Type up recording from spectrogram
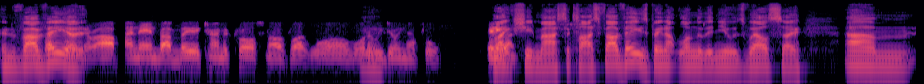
and Varvia, her up, and then Varvia came across, and I was like, "Whoa, what are we doing that for?" Anyway, Blake Shinn masterclass. Varvia's been up longer than you as well, so um,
